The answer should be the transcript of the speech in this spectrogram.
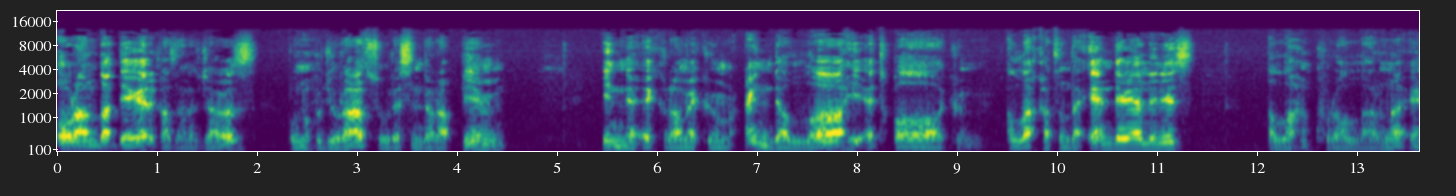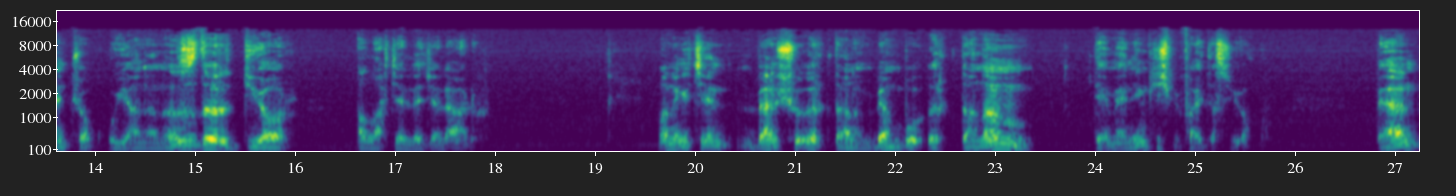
oranda değer kazanacağız. Bunu Hucurat suresinde Rabbim İnne ekremeküm indallahi etkâküm. Allah katında en değerliniz, Allah'ın kurallarına en çok uyanınızdır diyor Allah Celle Celaluhu. Onun için ben şu ırktanım, ben bu ırktanım demenin hiçbir faydası yok. Ben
